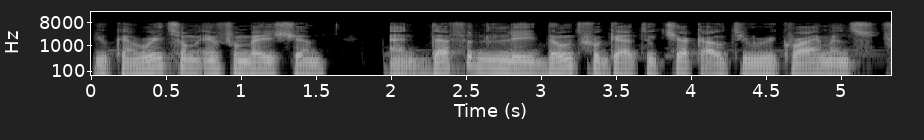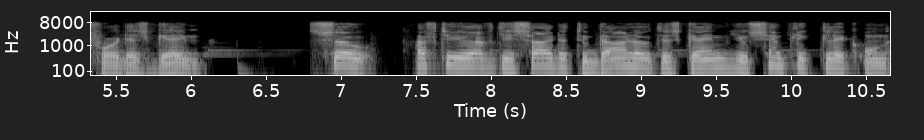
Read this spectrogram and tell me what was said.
you can read some information and definitely don't forget to check out the requirements for this game. So after you have decided to download this game, you simply click on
